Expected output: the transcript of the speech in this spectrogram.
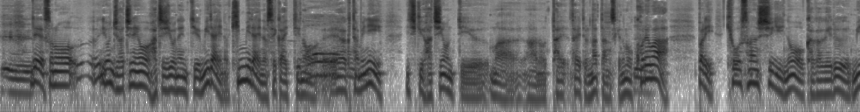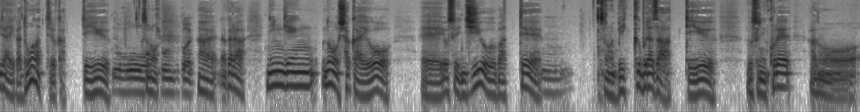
で、その48年を84年っていう未来の、近未来の世界っていうのを描くために、1984っていう、まあ、あのタイタイトルになったんですけども、これは、やっぱり共産主義の掲げる未来がどうなってるかっていう、そのはい、だから人間の社会を、えー要するに自由を奪って、そのビッグブラザーっていう要するにこれあの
